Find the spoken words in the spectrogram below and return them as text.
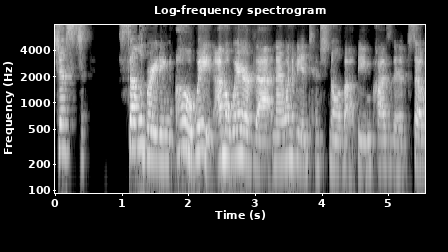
just celebrating oh wait i'm aware of that and i want to be intentional about being positive so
